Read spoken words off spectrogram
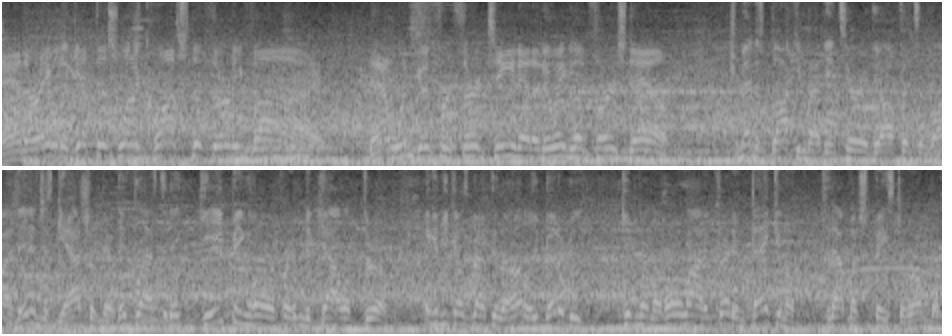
And they're able to get this one across the 35. That one good for 13 and a New England first down. Tremendous blocking by the interior of the offensive line. They didn't just gash him there. They blasted a gaping hole for him to gallop through. I think if he comes back to the huddle, he better be giving them a whole lot of credit and thanking them for that much space to rumble.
